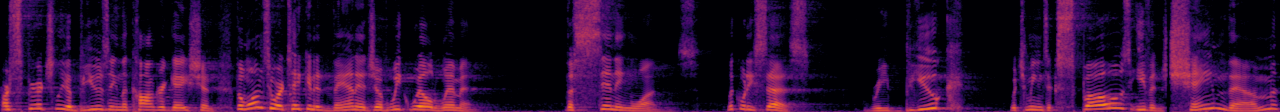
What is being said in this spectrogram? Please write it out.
are spiritually abusing the congregation, the ones who are taking advantage of weak willed women, the sinning ones. Look what he says rebuke, which means expose, even shame them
